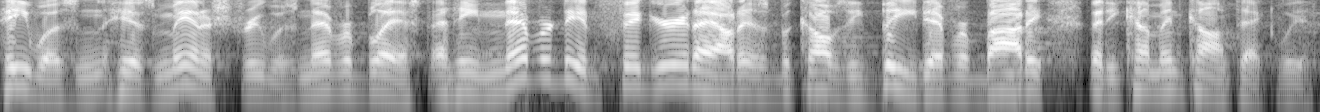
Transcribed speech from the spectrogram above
He was, his ministry was never blessed, and he never did figure it out. It was because he beat everybody that he come in contact with.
